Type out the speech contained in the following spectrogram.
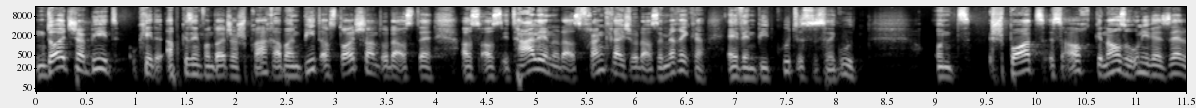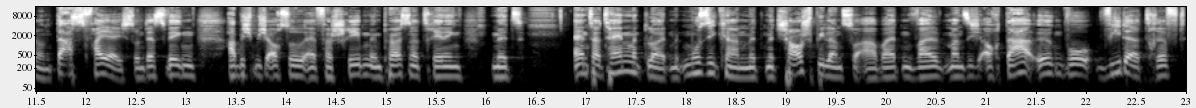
Ein deutscher Beat, okay, abgesehen von deutscher Sprache, aber ein Beat aus Deutschland oder aus, der, aus, aus Italien oder aus Frankreich oder aus Amerika, ey, wenn Beat gut ist, ist er gut. Und Sport ist auch genauso universell und das feiere ich so. Und deswegen habe ich mich auch so äh, verschrieben im Personal Training mit Entertainment-Leuten, mit Musikern, mit, mit Schauspielern zu arbeiten, weil man sich auch da irgendwo wieder trifft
